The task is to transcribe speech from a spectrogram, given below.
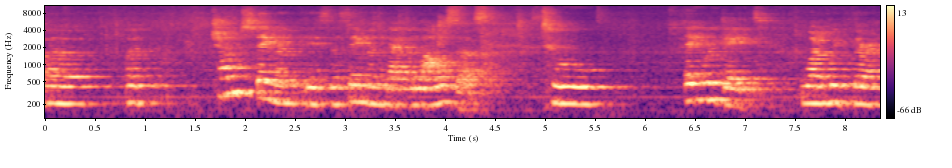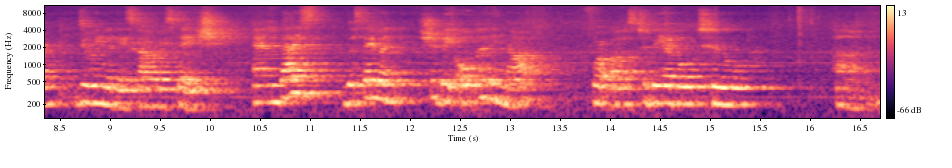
A, challenge statement is the statement that allows us to aggregate what we've learned during the discovery stage. And that is, the statement should be open enough for us to be able to um,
